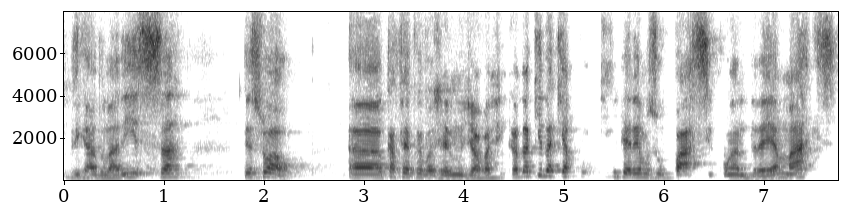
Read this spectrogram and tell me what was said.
Obrigado, Larissa. Pessoal, Uh, o Café com o Evangelho Mundial vai ficando aqui. Daqui a pouquinho teremos o passe com a Andréa Marques.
